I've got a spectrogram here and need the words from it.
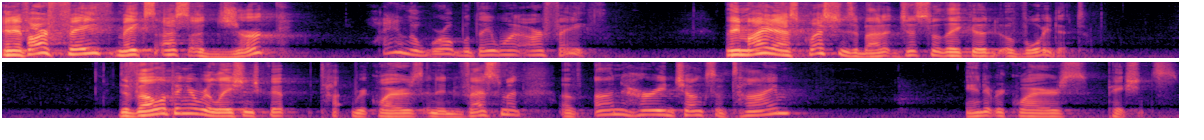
And if our faith makes us a jerk, why in the world would they want our faith? They might ask questions about it just so they could avoid it. Developing a relationship t- requires an investment of unhurried chunks of time, and it requires patience.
